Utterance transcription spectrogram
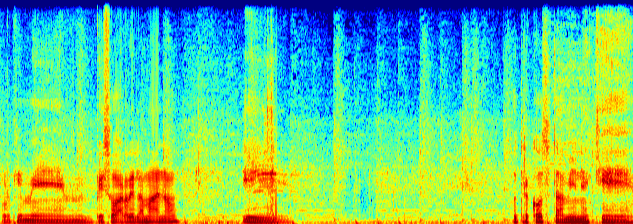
Porque me empezó a arder la mano. Y otra cosa también es que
